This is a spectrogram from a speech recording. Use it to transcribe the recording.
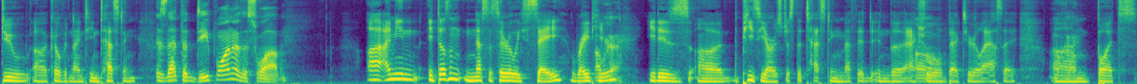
do uh, COVID 19 testing. Is that the deep one or the swab? Uh, I mean, it doesn't necessarily say right here. Okay. It is uh, the PCR is just the testing method in the actual oh. bacterial assay. Okay. Um, but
